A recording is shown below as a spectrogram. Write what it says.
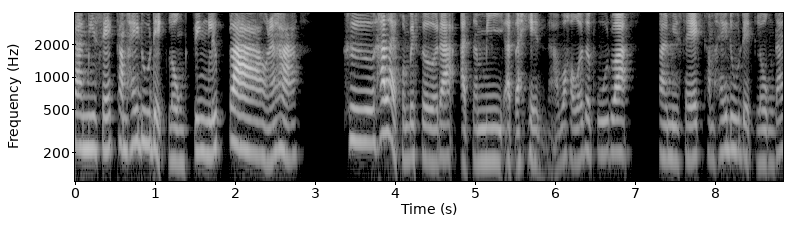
การมีเซ็กส์ทำให้ดูเด็กลงจริงหรือเปล่านะคะ คือถ้าหลายคนไปเซิร์ชอะอาจจะมีอาจจะเห็นนะว่าเขาก็จะพูดว่าการมีเซ็กส์ทำให้ดูเด็กลงได้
